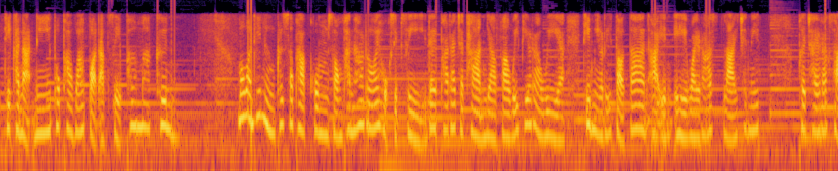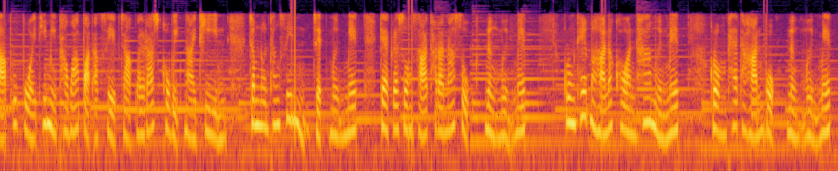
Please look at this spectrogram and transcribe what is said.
ที่ขณะนี้พบภาวะปอดอักเสบเพิ่มมากขึ้น เมื่อวันที่ 1 พฤษภาคม 2564 ได้พระราชทานยาฟาวิพิราเวีย ที่มีฤทธิ์ต่อต้าน RNA ไวรัสหลายชนิด เพื่อใช้รักษาผู้ป่วยที่มีภาวะปอดอักเสบจากไวรัสโควิด -19 จำนวนทั้งสิ้น 70,000 เม็ด แก่กระทรวงสาธารณสุข 10,000 เม็ด กรุงเทพมหานคร 50,000 เม็ด กรมแพทย์ทหารบก 10,000 เม็ด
